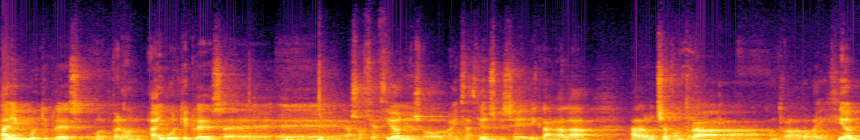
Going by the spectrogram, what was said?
Hay múltiples, oh, perdón, hay múltiples eh, eh, asociaciones o organizaciones que se dedican a la, a la lucha contra, contra la drogadicción,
